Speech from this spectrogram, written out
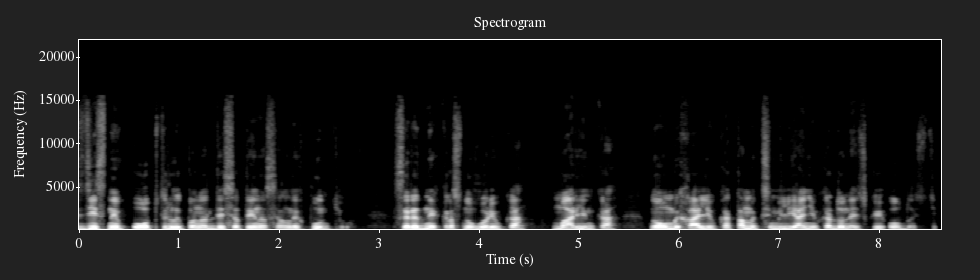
здійснив обстріли понад 10 населених пунктів. Серед них Красногорівка, Мар'їнка, Новомихайлівка та Максимілянівка Донецької області.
